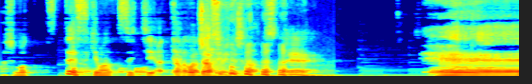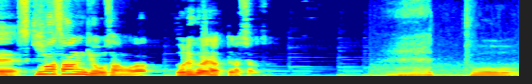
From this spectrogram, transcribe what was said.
私もつって隙間スイッチやったらこっちはスイッチだっつって。ね。へえ。隙間産業さんはどれぐらいやってらっしゃるんですか？えーっと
